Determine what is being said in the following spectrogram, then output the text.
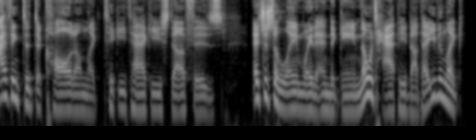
I think to, to call it on like ticky tacky stuff is it's just a lame way to end a game. No one's happy about that. Even like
